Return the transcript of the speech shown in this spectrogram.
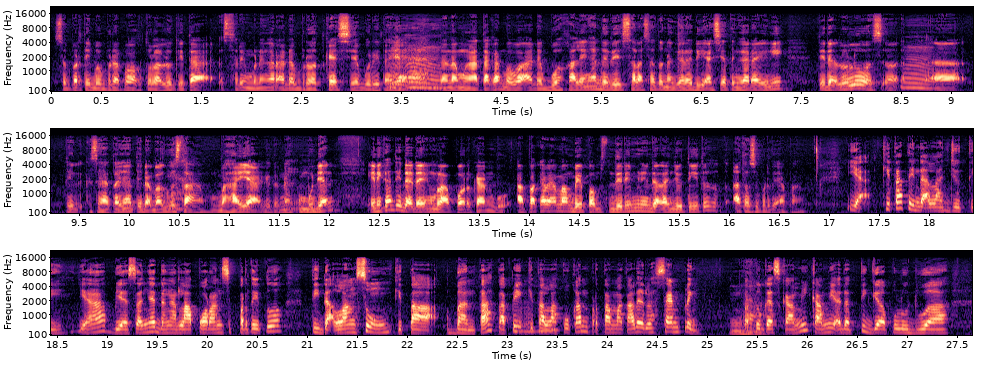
seperti beberapa waktu lalu kita sering mendengar ada broadcast ya Bu Rita ya, hmm. dan mengatakan bahwa ada buah kalengan dari salah satu negara di Asia Tenggara ini tidak lulus. Eh, hmm. Uh, kesehatannya tidak bagus lah, bahaya gitu. Nah, kemudian ini kan tidak ada yang melaporkan, Bu. Apakah memang BPOM sendiri menindaklanjuti itu atau seperti apa? Ya, kita tindak lanjuti ya. Biasanya dengan laporan seperti itu tidak langsung kita bantah, tapi mm -hmm. kita lakukan pertama kali adalah sampling. Mm -hmm. Petugas kami, kami ada 32 Eh,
